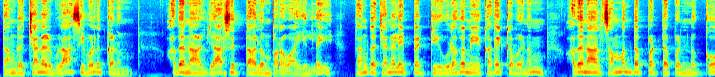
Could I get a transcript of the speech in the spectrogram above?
தங்க சேனல் விளாசி வெளுக்கணும். அதனால் யார் செத்தாலும் பரவாயில்லை. தங்க சேனலை பற்றி உலகமே கதைக்க வேணும். அதனால் சம்பந்தப்பட்ட பெண்ணுக்கோ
